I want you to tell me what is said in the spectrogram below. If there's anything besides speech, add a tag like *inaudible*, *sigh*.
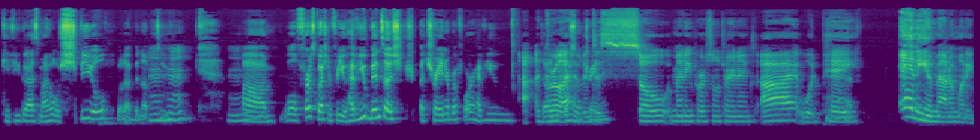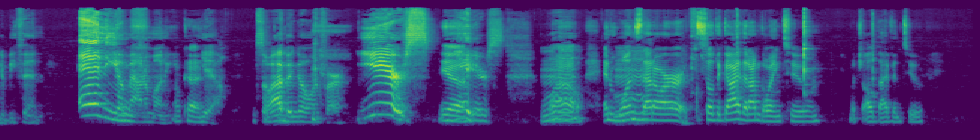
give you guys my whole spiel what I've been up to. Mm-hmm. Um, well, first question for you: Have you been to a, a trainer before? Have you? Uh, girl, I have been training? to so many personal trainings. I would pay any amount of money to be thin. Any Oof. amount of money. Okay. Yeah. So Okay. I've been going for years. Yeah. Years. Mhm. Wow. And ones Mhm. that are so the guy that I'm going to, which I'll dive into,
